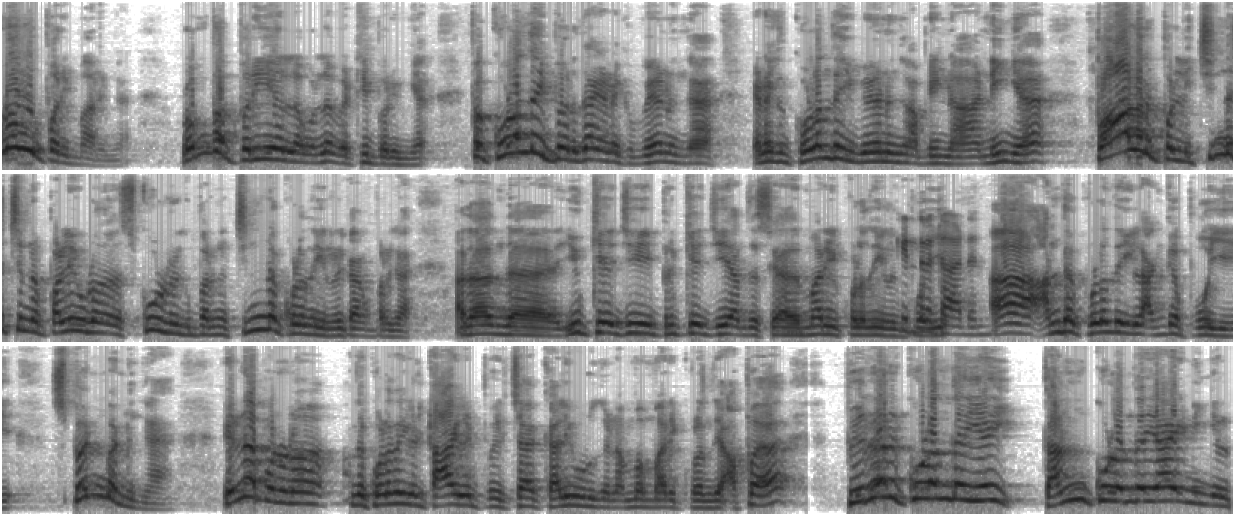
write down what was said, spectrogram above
உணவு பரிமாறுங்க. ரொம்ப பெரிய லெவல்ல வெற்றி பெறுவீங்க. இப்ப குழந்தை பேர் தான் எனக்கு வேணுங்க. எனக்கு குழந்தை வேணுங்க அப்படின்னா நீங்க பாலர் பள்ளி சின்ன சின்ன பள்ளிக்கூடம் ஸ்கூல் இருக்கு பாருங்க. சின்ன குழந்தைகள் இருக்காங்க பாருங்க. அதாவது இந்த யூகேஜி ப்ரிகேஜி அந்த மாதிரி குழந்தைகளுக்கு போய் அந்த குழந்தைகள் அங்க போய் ஸ்பெண்ட் பண்ணுங்க. என்ன பண்ணணும்? அந்த குழந்தைகள் டாய்லெட் போயிருச்சா? கழுவி விடுங்க நம்ம மாதிரி குழந்தை. அப்ப பிறர் குழந்தையை தன் குழந்தையாய் நீங்கள்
